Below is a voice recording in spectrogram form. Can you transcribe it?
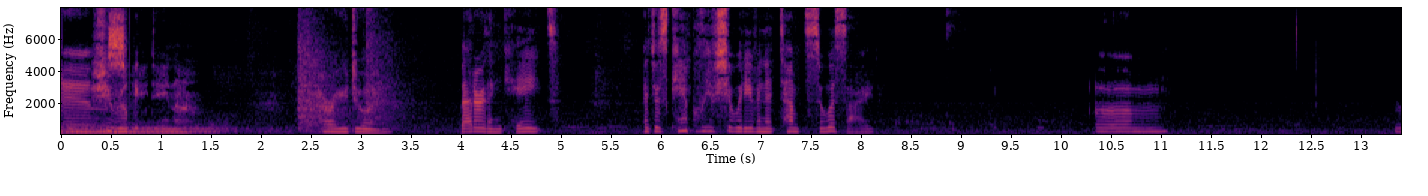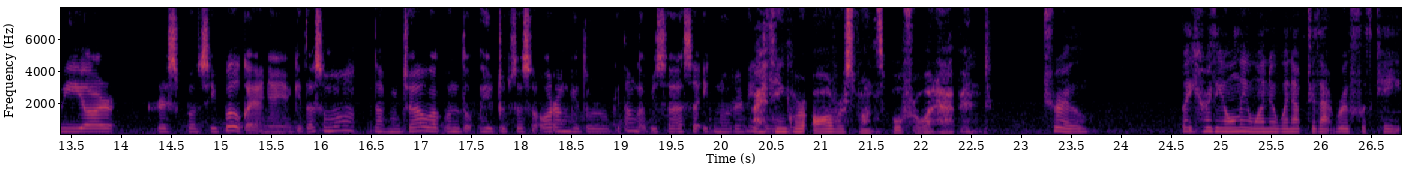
And She really, Dana. How are you doing? Better than Kate. I just can't believe she would even attempt suicide. um, we are responsible kayaknya ya kita semua tanggung jawab untuk hidup seseorang gitu loh kita nggak bisa seignoran itu I think we're all responsible for what happened. True. But you're the only one who went up to that roof with Kate.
